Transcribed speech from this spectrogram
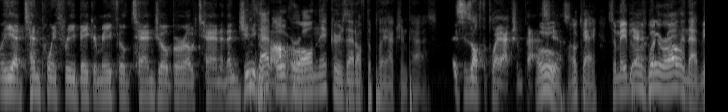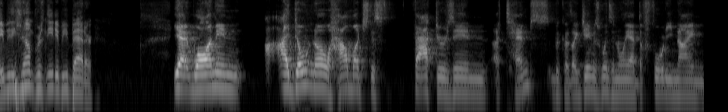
well, he had 10.3, Baker Mayfield 10, Joe Burrow 10, and then Jimmy is that Garoppolo. overall, Nick, or is that off the play action pass? This is off the play action pass. Oh, yes. okay. So maybe yeah. I was way wrong in that. Maybe these numbers need to be better. Yeah, well, I mean, I don't know how much this factors in attempts because like Jameis Winston only had the 49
